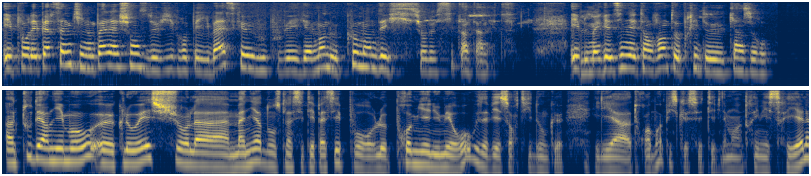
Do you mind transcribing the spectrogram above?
Et pour les personnes qui n'ont pas la chance de vivre au Pays Basque, vous pouvez également le commander sur le site internet. Et le magazine est en vente au prix de 15 euros. Un tout dernier mot, euh, Chloé, sur la manière dont cela s'était passé pour le premier numéro. Vous aviez sorti donc euh, il y a trois mois, puisque c'est évidemment un trimestriel.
